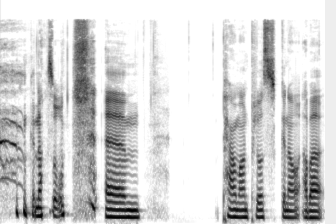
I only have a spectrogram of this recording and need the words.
genau so. Ähm, Paramount Plus, genau, aber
